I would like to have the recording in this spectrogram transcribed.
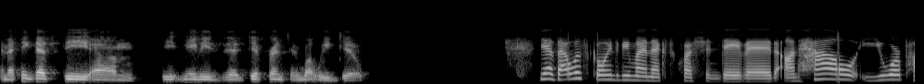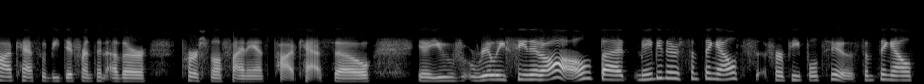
And i think that's the, um, the maybe the difference in what we do yeah, that was going to be my next question, David, on how your podcast would be different than other personal finance podcasts. So, you know, you've really seen it all, but maybe there's something else for people too, something else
